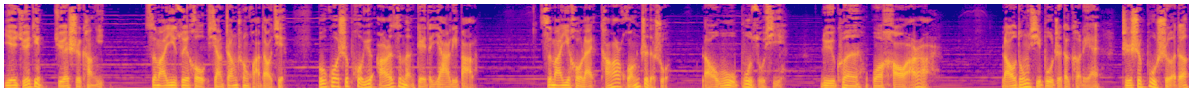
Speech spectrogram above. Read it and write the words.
也决定绝食抗议。司马懿最后向张春华道歉，不过是迫于儿子们给的压力罢了。司马懿后来堂而皇之的说：“老吾不足惜，屡困我好儿儿。老东西不值得可怜，只是不舍得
